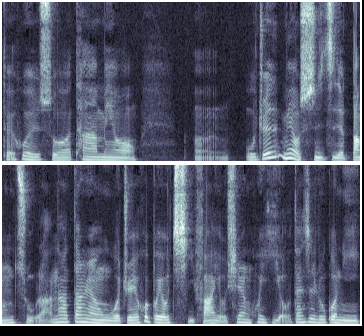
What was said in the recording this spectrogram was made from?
对，或者说他没有，嗯。我觉得没有实质的帮助啦。那当然，我觉得会不会有启发？有些人会有。但是如果你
